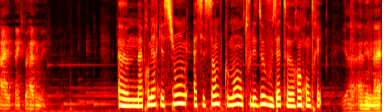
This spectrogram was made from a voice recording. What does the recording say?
Hi, thanks for having me. Euh, ma première question, assez simple, comment tous les deux vous êtes euh, rencontrés? Yeah, I mean, I,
